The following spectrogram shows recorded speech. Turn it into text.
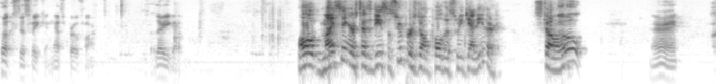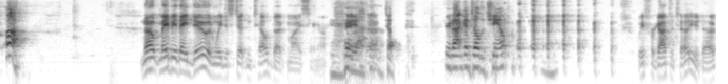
hooks this weekend. That's Pro Farm. So there you go. Oh, Meisinger says diesel supers don't pull this weekend either. Stone. Oh, all right. Huh. No, maybe they do, and we just didn't tell Doug Meisinger. yeah. Tell- You're not gonna tell the champ. we forgot to tell you, Doug.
